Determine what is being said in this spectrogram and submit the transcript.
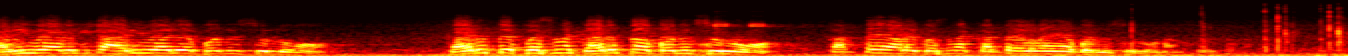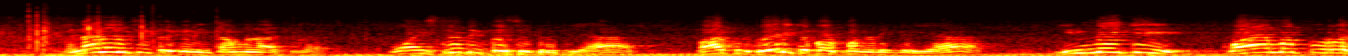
அறிவாளிக்கிட்ட அறிவாளியா பதில் சொல்லுவோம். கருத்தை பேசினா கருத்தா பதில் சொல்லுவோம். கட்டையாளை பேசினா கட்டையாளையா பதில் சொல்லுவோம் நான் சொல்றேன். என்ன நினைச்சிட்டு இருக்க நீ தமிழ்நாட்டுல? உன் இஷ்டத்துக்கு பேசிட்டு இருக்கியா? பார்த்துட்டு வேடிக்கை பார்ப்போம் நினைக்கிறியா? இன்னைக்கு கோயம்புத்தூர்ல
